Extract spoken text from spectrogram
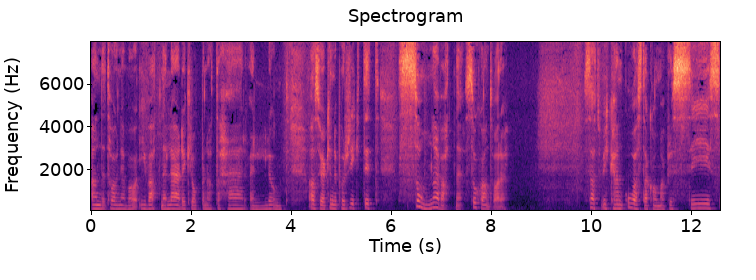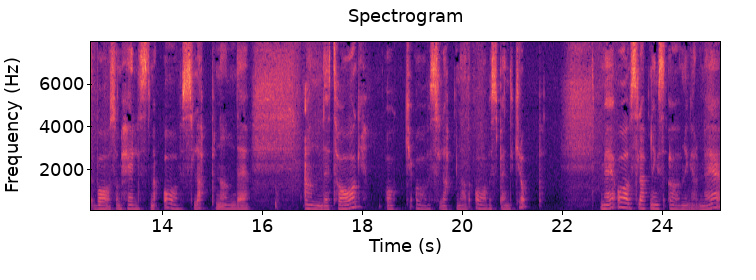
andetag när jag var i vattnet, lärde kroppen att det här är lugnt. Alltså jag kunde på riktigt somna i vattnet. Så skönt var det. Så att vi kan åstadkomma precis vad som helst med avslappnande andetag och avslappnad avspänd kropp. Med avslappningsövningar, med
